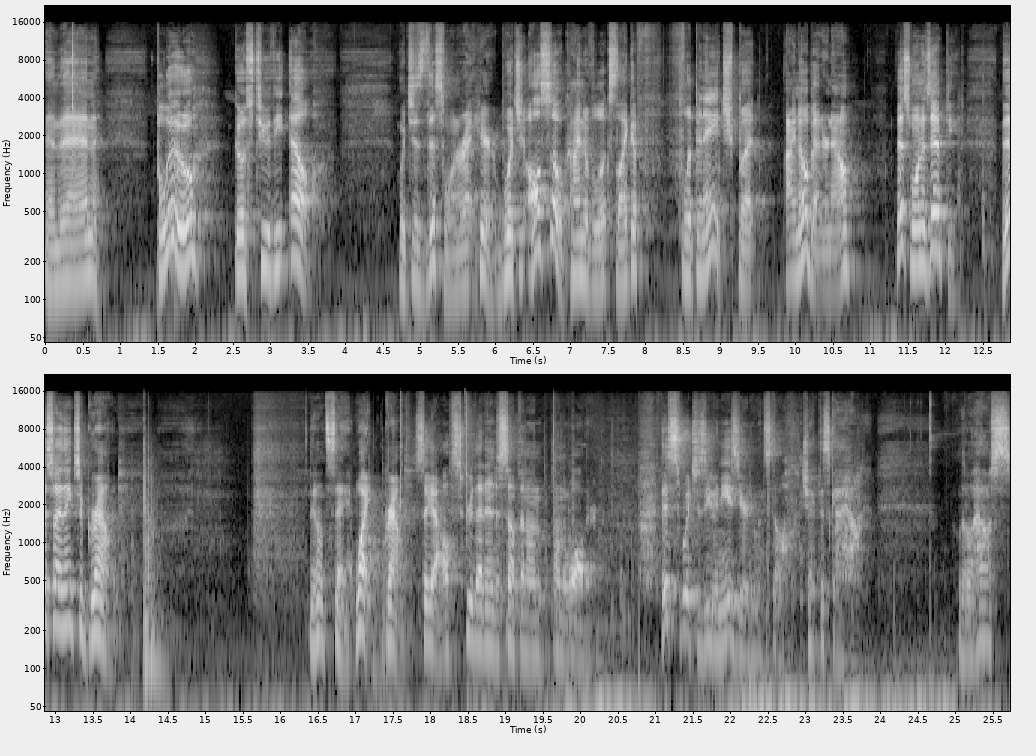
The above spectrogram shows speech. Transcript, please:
And then blue goes to the L which is this one right here, which also kind of looks like a flippin' H, but I know better now. This one is empty. This I think's a ground. They don't say. White, ground. So yeah, I'll screw that into something on, on the wall there. This switch is even easier to install. Check this guy out. Little house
